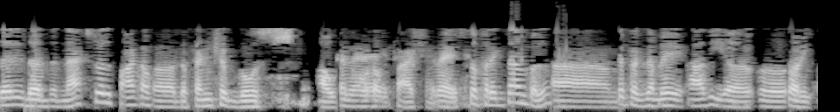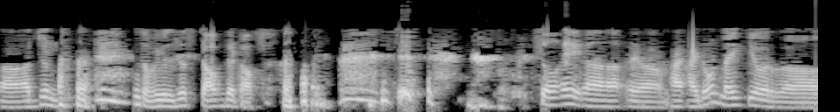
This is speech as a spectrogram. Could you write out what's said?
there is the, the natural part of uh, the friendship goes out, out of fashion. Right. So for example, um, say for example, hey, Adi, uh, uh, sorry, uh, Arjun. so we will just stop that off. So, hey, uh, uh, I, I don't like your uh,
